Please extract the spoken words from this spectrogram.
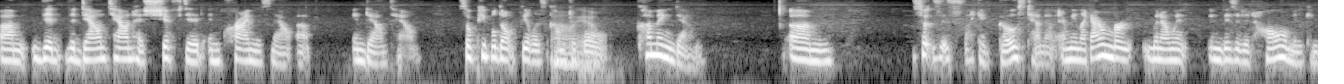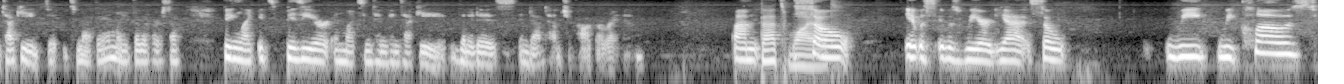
Um, the the downtown has shifted, and crime is now up in downtown. so people don't feel as Oh, yeah. comfortable coming down. Um, so it's, it's like a ghost town. I mean, like I remember when I went and visited home in Kentucky to, to my family for the first time, being like, it's busier in Lexington, Kentucky than it is in downtown Chicago right now. Um, That's wild. so it was it was weird, yeah. So we we closed,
